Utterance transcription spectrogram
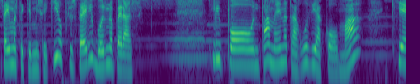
Θα είμαστε κι εμείς εκεί. Όποιος θέλει μπορεί να περάσει. Λοιπόν, πάμε ένα τραγούδι ακόμα και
